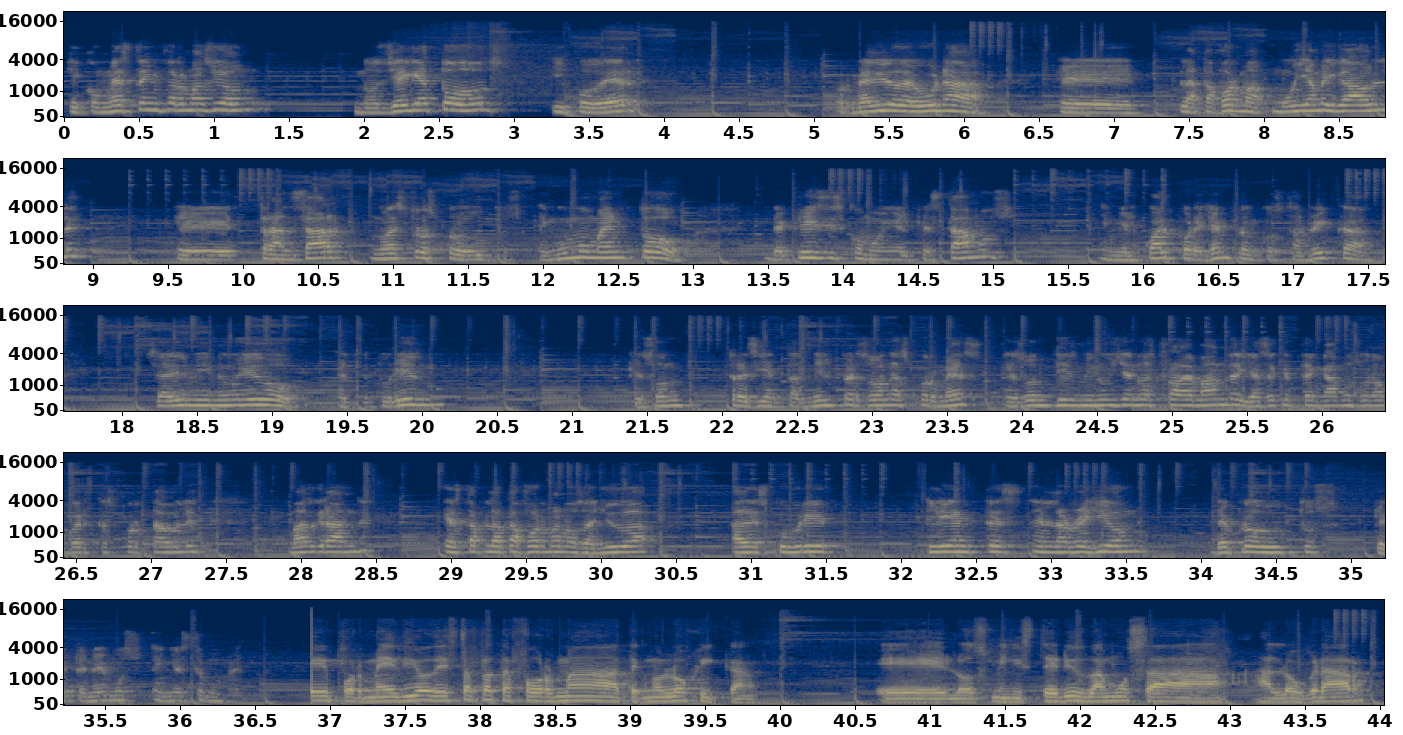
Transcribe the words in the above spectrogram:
que con esta información nos llegue a todos y poder, por medio de una eh, plataforma muy amigable, eh, transar nuestros productos. En un momento de crisis como en el que estamos, en el cual, por ejemplo, en Costa Rica se ha disminuido el turismo, que son 300 mil personas por mes, eso disminuye nuestra demanda y hace que tengamos una oferta exportable más grande. Esta plataforma nos ayuda a descubrir clientes en la región de productos que tenemos en este momento. Por medio de esta plataforma tecnológica, eh, los ministerios vamos a, lograr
